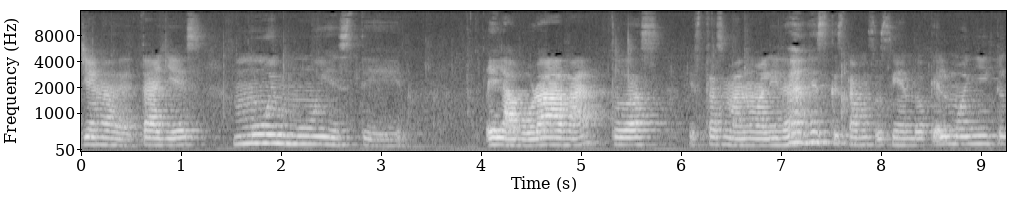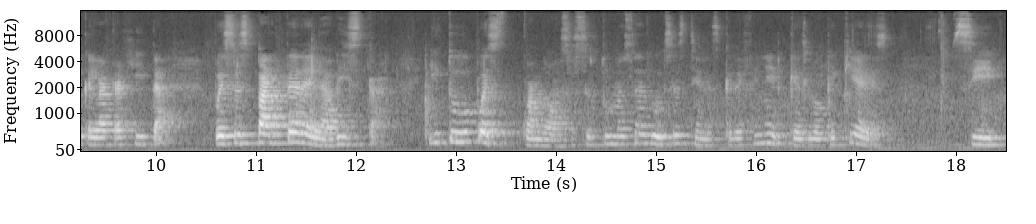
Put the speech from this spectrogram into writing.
llena de detalles, muy, muy este, elaborada. Todas estas manualidades que estamos haciendo, que el moñito, que la cajita, pues es parte de la vista. Y tú, pues, cuando vas a hacer tu mesa de dulces, tienes que definir qué es lo que quieres. Si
